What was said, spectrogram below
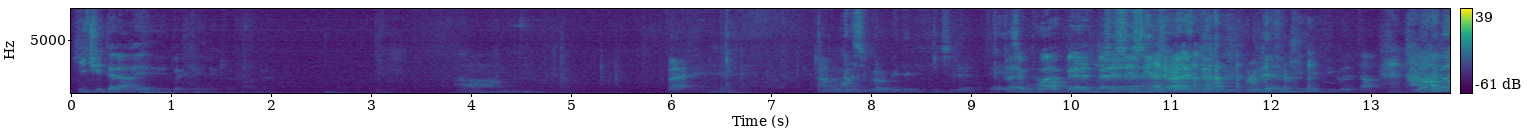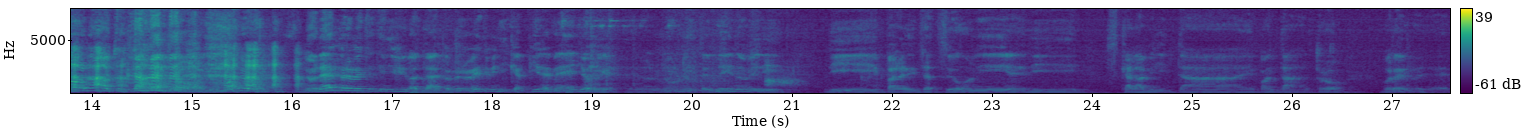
chi citerà e perché le? Um, beh, è una domanda sicuramente difficile. Eh, eh, siamo qua per, per... Sì, sì, sì, certo, per mettermi in difficoltà. Ah, no, no, tutt'altro, non, non è per metterti in difficoltà, è per permettermi di capire meglio, perché non intendendomi di, di paralizzazioni, di scalabilità e quant'altro, vorrei, eh,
